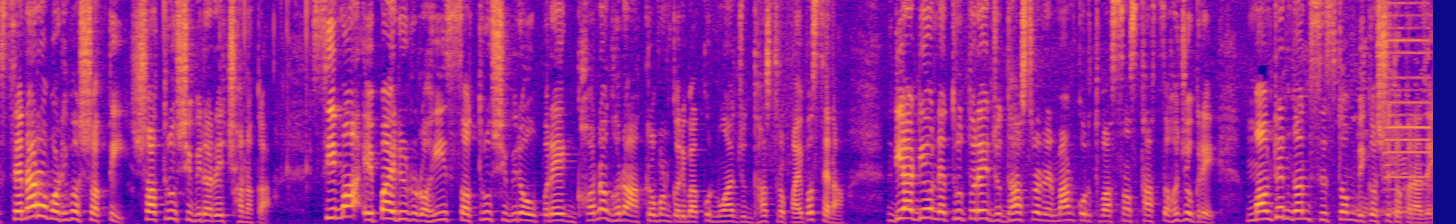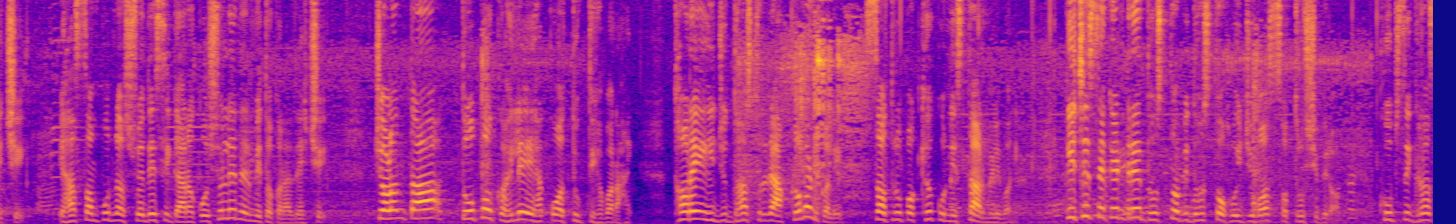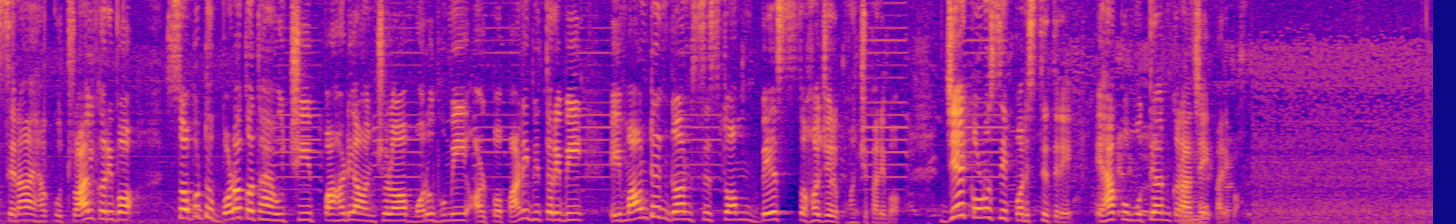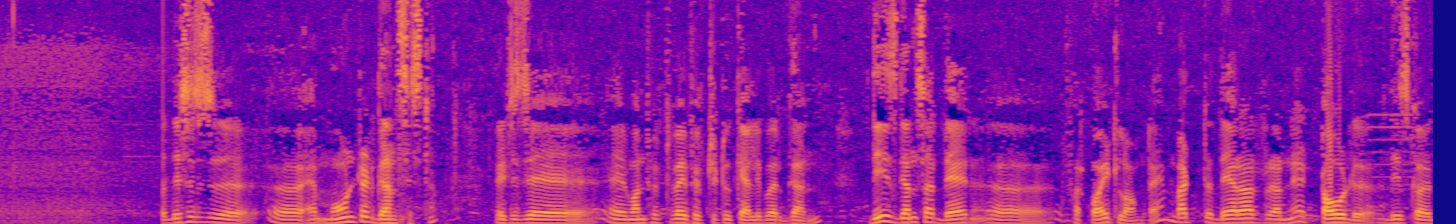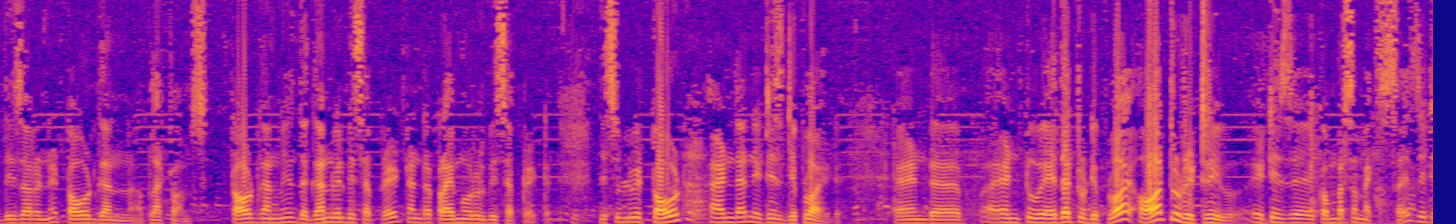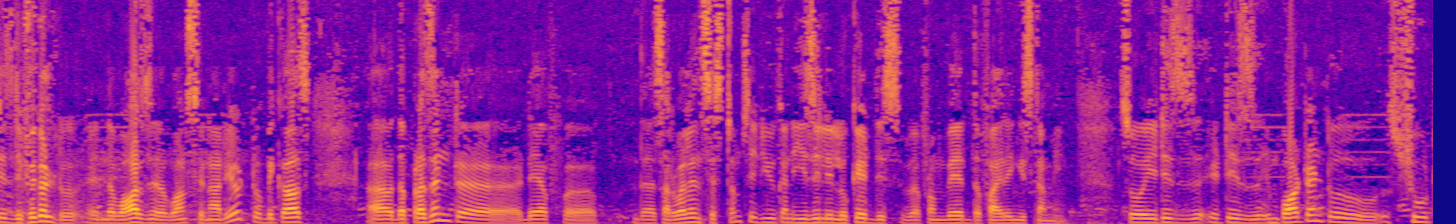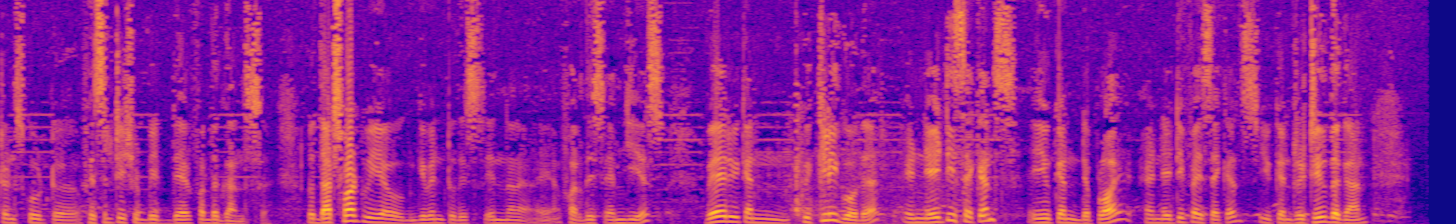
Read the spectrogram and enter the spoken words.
ସେନାର ବଢ଼ିବ ଶକ୍ତି ଶତ୍ରୁ ଶିବିରରେ ଛନକା ସୀମା ଏପାଇରିରୁ ରହି ଶତ୍ରୁ ଶିବିର ଉପରେ ଘନ ଘନ ଆକ୍ରମଣ କରିବାକୁ ନୂଆ ଯୁଦ୍ଧାସ୍ତ୍ର ପାଇବ ସେନା ଡିଆର୍ଡିଓ ନେତୃତ୍ୱରେ ଯୁଦ୍ଧାସ୍ତ୍ର ନିର୍ମାଣ କରୁଥିବା ସଂସ୍ଥା ସହଯୋଗରେ ମାଉଣ୍ଟେନ୍ ଗନ୍ ସିଷ୍ଟମ ବିକଶିତ କରାଯାଇଛି ଏହା ସମ୍ପୂର୍ଣ୍ଣ ସ୍ୱଦେଶୀ ଜ୍ଞାନକୌଶଳରେ ନିର୍ମିତ କରାଯାଇଛି ଚଳନ୍ତା ତୋପ କହିଲେ ଏହାକୁ ଅତ୍ୟୁକ୍ତି ହେବ ନାହିଁ ଥରେ ଏହି ଯୁଦ୍ଧାସ୍ତ୍ରରେ ଆକ୍ରମଣ କଲେ ଶତ୍ରୁ ପକ୍ଷକୁ ନିସ୍ତାର ମିଳିବନି କିଛି ସେକେଣ୍ଡରେ ଧ୍ୱସ୍ତ ବିଧ୍ୱସ୍ତ ହୋଇଯିବ ଶତ୍ରୁ ଶିବିର ଖୁବ୍ ଶୀଘ୍ର ସେନା ଏହାକୁ ଟ୍ରାଏଲ୍ କରିବ ସବୁଠୁ ବଡ଼ କଥା ହେଉଛି ପାହାଡ଼ିଆ ଅଞ୍ଚଳ ମରୁଭୂମି ଅଳ୍ପ ପାଣି ଭିତରେ ବି ଏହି ମାଉଣ୍ଟେନ୍ ଗନ୍ ସିଷ୍ଟମ ବେଶ୍ ସହଜରେ ପହଞ୍ଚି ପାରିବ ଯେକୌଣସି ପରିସ୍ଥିତିରେ ଏହାକୁ ମୁତୟନ କରାଯାଇପାରିବ This is uh, uh, a mounted gun system. It is a, a 150 by 52 caliber gun. These guns are there uh, for quite long time, but they are on a towed. These these are on a towed gun uh, platforms. Towed gun means the gun will be separate and the primer will be separate. This will be towed and then it is deployed. And uh, and to either to deploy or to retrieve, it is a cumbersome exercise. It is difficult to in the uh, war scenario to because uh, the present uh, day of uh, the surveillance systems, it, you can easily locate this from where the firing is coming. So it is it is important to shoot and scoot uh, facility should be there for the guns. So that's what we have given to this in uh, for this MGS, where you can quickly go there in 80 seconds you can deploy and 85 seconds you can retrieve the gun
